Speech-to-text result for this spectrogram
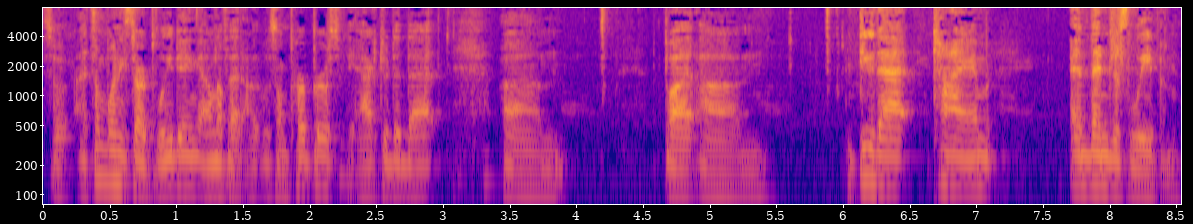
So at some point he started bleeding. I don't know if that was on purpose. If the actor did that, um, but um, do that time and then just leave him.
